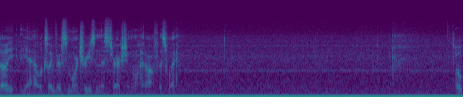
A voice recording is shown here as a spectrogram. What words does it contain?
So yeah, it looks like there's some more trees in this direction. We'll head off this way. Oh.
